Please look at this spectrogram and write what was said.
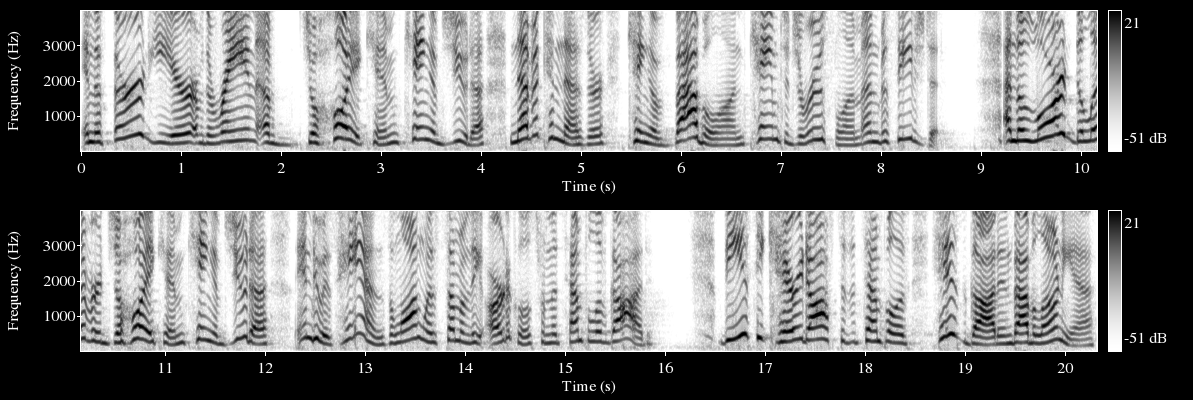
In the third year of the reign of Jehoiakim, king of Judah, Nebuchadnezzar, king of Babylon, came to Jerusalem and besieged it. And the Lord delivered Jehoiakim, king of Judah, into his hands, along with some of the articles from the temple of God. These he carried off to the temple of his God in Babylonia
